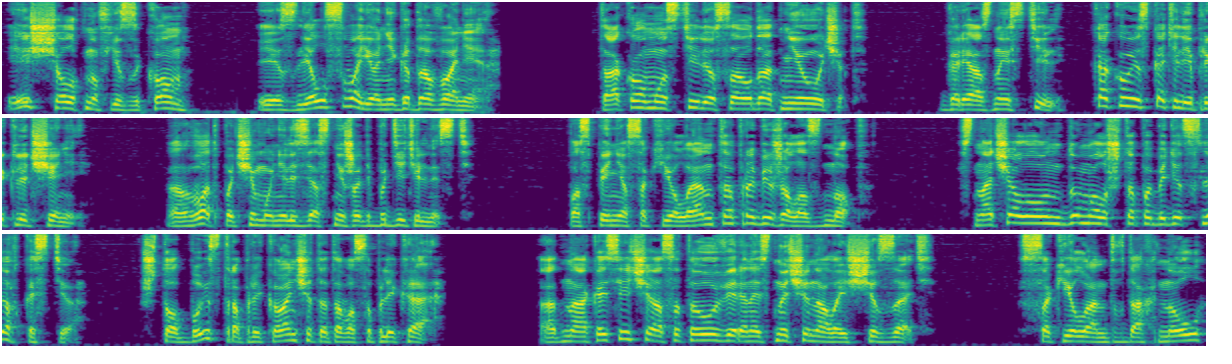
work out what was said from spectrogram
и, щелкнув языком, излил своё негодование. Такому стилю солдат не учат. Грязный стиль, как у искателей приключений. Вот почему нельзя снижать бдительность. По спине Сакьюлента пробежала зноб. Сначала он думал, что победит с легкостью, что быстро прикончит этого сопляка. Однако сейчас эта уверенность начинала исчезать. Сакьюлент вдохнул,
